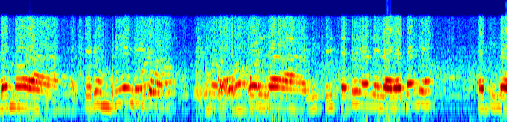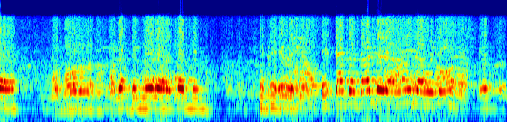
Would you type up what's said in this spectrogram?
Vamos a hacer un brindis por, por la licenciatura de la Natalia. Aquí la, la señora Carmen. está tratando de abrir la botella.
